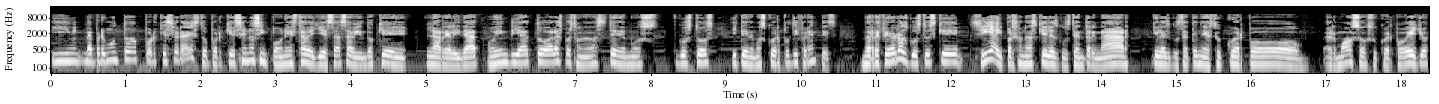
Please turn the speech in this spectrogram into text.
y me pregunto por qué será esto, por qué se nos impone esta belleza sabiendo que la realidad hoy en día todas las personas tenemos gustos y tenemos cuerpos diferentes. Me refiero a los gustos que sí, hay personas que les gusta entrenar, que les gusta tener su cuerpo hermoso, su cuerpo bello,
